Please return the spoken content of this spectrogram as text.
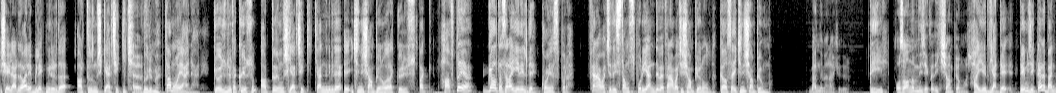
şeyler de var ya Black Mirror'da arttırılmış gerçeklik Evet. bölümü. Tam o yani hani. Gözlüğü takıyorsun arttırılmış gerçeklik. Kendini bir de e, ikinci şampiyon olarak görüyorsun. Bak haftaya Galatasaray yenildi Konya Spor'a. Fenerbahçe de İstanbul Spor'u yendi ve Fenerbahçe şampiyon oldu. Galatasaray ikinci şampiyon mu? Ben de merak ediyorum. Değil. O zaman da mı diyecekler iki şampiyon var? Hayır ya de, demeyecekler de ben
